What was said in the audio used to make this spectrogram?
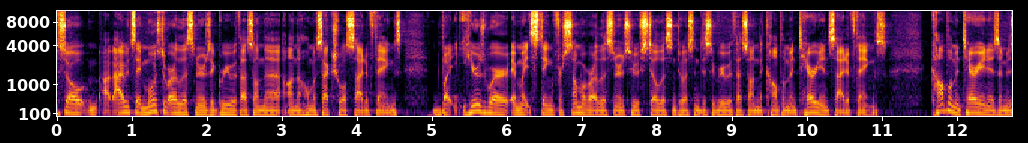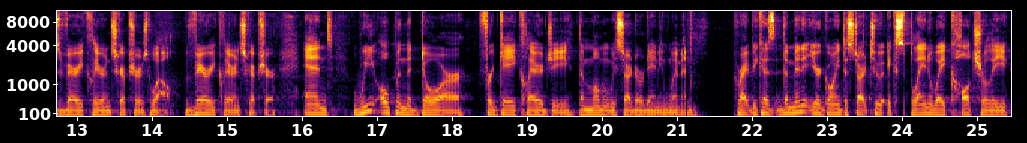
So I would say most of our listeners agree with us on the on the homosexual side of things, but here's where it might sting for some of our listeners who still listen to us and disagree with us on the complementarian side of things. Complementarianism is very clear in scripture as well. Very clear in scripture. And we open the door for gay clergy the moment we started ordaining women right? Because the minute you're going to start to explain away culturally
